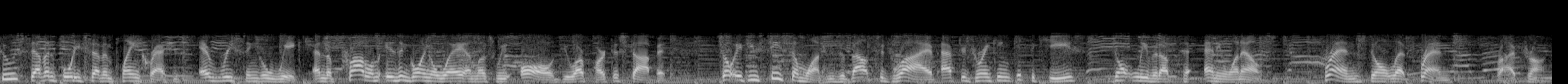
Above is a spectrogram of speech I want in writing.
two 747 plane crashes every single week. And the problem isn't going away unless we all do our part to stop it. So if you see someone who's about to drive after drinking, get the keys. Don't leave it up to anyone else. Friends don't let friends drive drunk.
